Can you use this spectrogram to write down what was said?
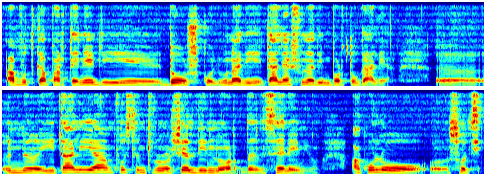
avut ca parteneri două școli, una din Italia și una din Portugalia. Uh, În Italia am fost într-un orșel din nord, în Seneniu. Acolo uh, soți,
